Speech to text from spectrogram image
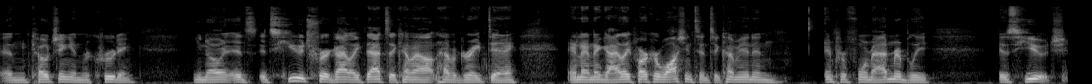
and coaching and recruiting. You know, it's it's huge for a guy like that to come out and have a great day, and then a guy like Parker Washington to come in and and perform admirably is huge.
